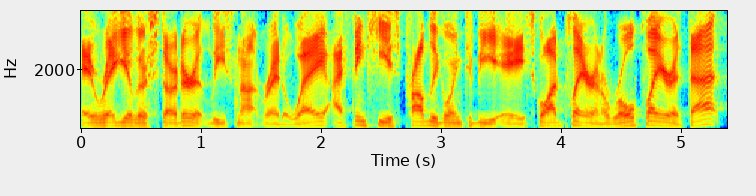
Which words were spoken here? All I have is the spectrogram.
a regular starter, at least not right away. I think he is probably going to be a squad player and a role player at that.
